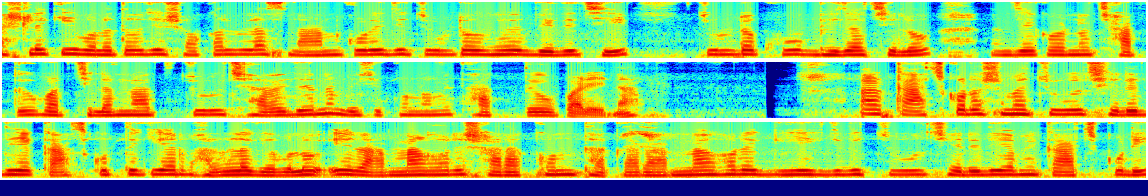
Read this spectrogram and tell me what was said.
আসলে কি বলতো যে সকালবেলা স্নান করে যে চুলটা ওইভাবে বেঁধেছি, চুলটা খুব ভেজা ছিল, যে কারণে ছাড়তেও পারছিলাম না। চুল ছাড়ে দিয়ে না বেশিক্ষণ আমি থাকতেও পারি না। আর কাজ করার সময় চুল ছেড়ে দিয়ে কাজ করতে কি আর ভালো লাগে? বলো, এই রান্নাঘরে সারাক্ষণ থাকা। রান্নাঘরে গিয়ে যদি চুল ছেড়ে দিয়ে আমি কাজ করি,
